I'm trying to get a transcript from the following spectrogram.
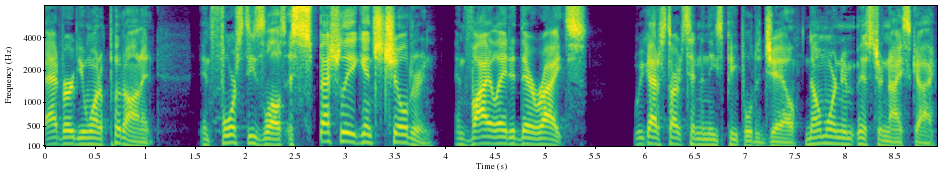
adverb you want to put on it, enforced these laws, especially against children, and violated their rights, we got to start sending these people to jail. No more Mr. Nice Guy.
